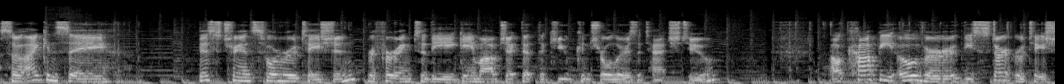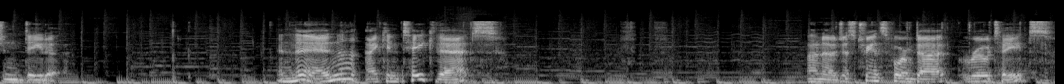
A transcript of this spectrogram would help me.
So I can say this transform rotation, referring to the game object that the cube controller is attached to. I'll copy over the start rotation data. And then I can take that Oh no, just transform dot rotate.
